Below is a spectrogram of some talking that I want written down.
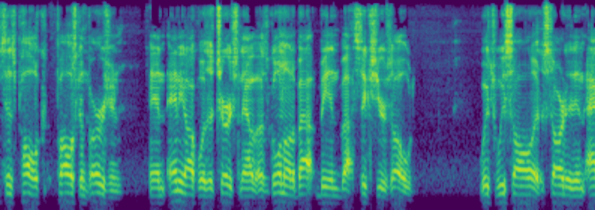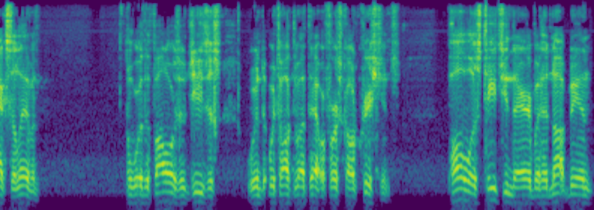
since Paul Paul's conversion, and Antioch was a church now that was going on about being about six years old, which we saw it started in Acts 11, where the followers of Jesus, we, we talked about that, were first called Christians. Paul was teaching there, but had not been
